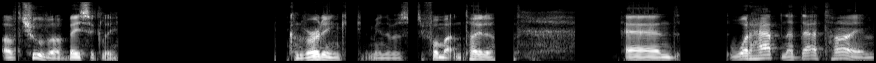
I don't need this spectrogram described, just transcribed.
of tshuva, basically converting. I mean, there was Tifumat and Taita. And what happened at that time,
